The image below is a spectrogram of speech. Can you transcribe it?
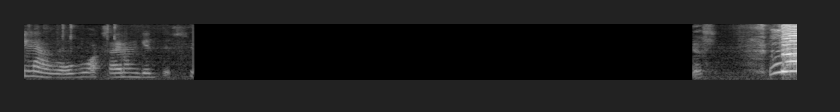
on Roblox? I don't get this. Yes. No!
